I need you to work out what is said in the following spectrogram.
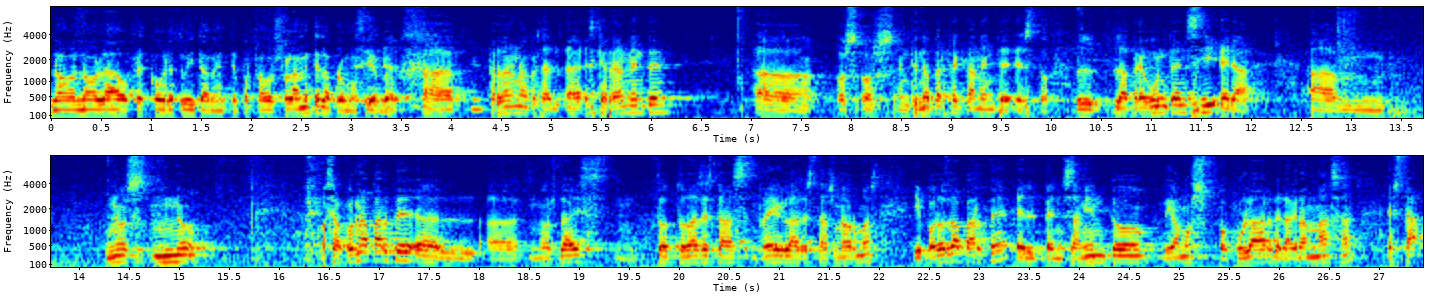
No, no la ofrezco gratuitamente, por favor, solamente la promociono. Eh, ah, perdón una cosa, eh, es que realmente ah, os, os entiendo perfectamente esto. La pregunta en sí era, am, nos- no, o sea, por una parte ah, nos dais to- todas estas reglas, estas normas, y por otra parte el pensamiento, digamos, popular de la gran masa está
